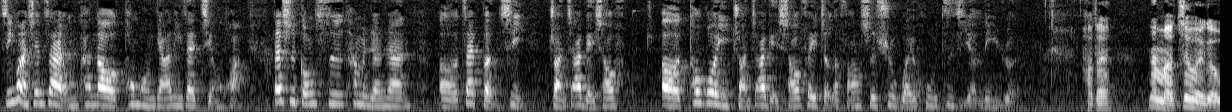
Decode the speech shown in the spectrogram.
尽管现在我们看到通膨压力在减缓。但是公司他们仍然呃在本季转嫁给消呃透过以转嫁给消费者的方式去维护自己的利润。好的，那么最后一个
